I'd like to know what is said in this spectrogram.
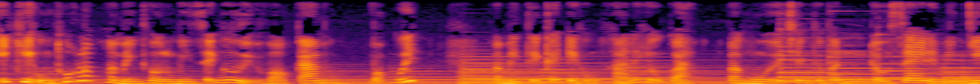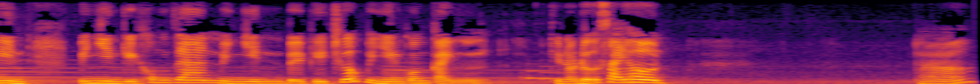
ít khi uống thuốc lắm mà mình thường là mình sẽ ngửi vỏ cam, vỏ quýt và mình thấy cách đấy cũng khá là hiệu quả. Và ngồi ở trên cái phần đầu xe để mình nhìn mình nhìn cái không gian, mình nhìn về phía trước, mình nhìn quang cảnh thì nó đỡ say hơn. Đó.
